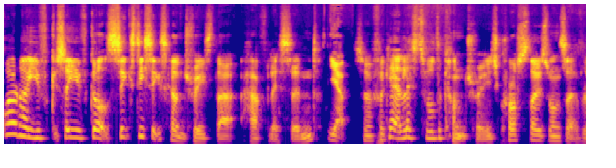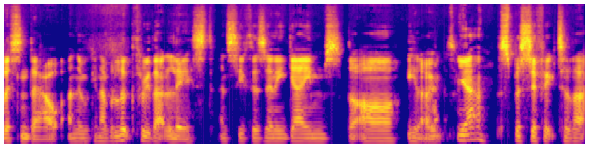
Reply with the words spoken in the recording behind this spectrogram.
well, no, you've so you've got 66 countries that have listened. Yep. So if I get a list of all the countries, cross those ones that have listened out, and then we can have a look through that list and see if there's any games that are, you know, yeah, specific to that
